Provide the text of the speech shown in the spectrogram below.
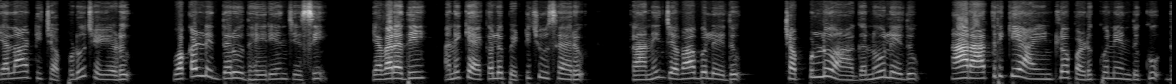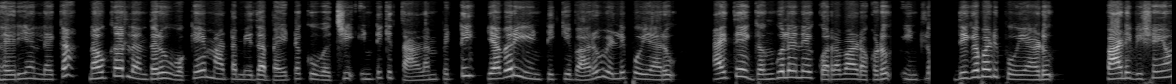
ఎలాంటి చప్పుడు చేయడు. ఒకళ్ళిద్దరూ ధైర్యం చేసి ఎవరది? అని కేకలు పెట్టి చూశారు. కాని జవాబు లేదు. చప్పుళ్ళు ఆగనూ లేదు. ఆ రాత్రికి ఆ ఇంట్లో పడుకునేందుకు ధైర్యం లేక నౌకర్లందరూ ఒకే మాట మీద బయటకు వచ్చి ఇంటికి తాళం పెట్టి ఎవరి ఇంటికి వారు వెళ్ళిపోయారు. అయితే గంగులనే కుర్రవాడొకడు ఇంట్లో దిగబడిపోయాడు. వాడి విషయం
